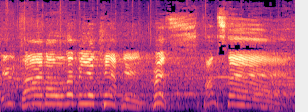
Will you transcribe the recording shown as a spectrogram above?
Two-time Olympia champion, Chris Bumstead.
